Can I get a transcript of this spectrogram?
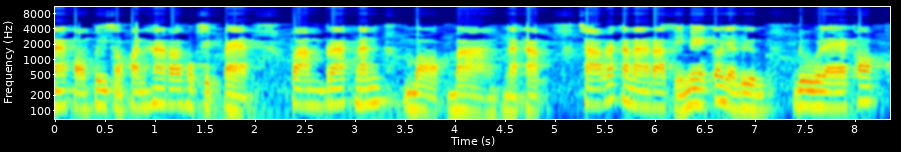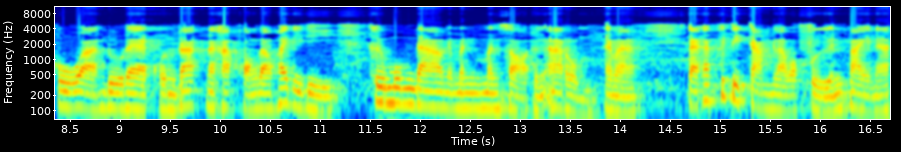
นะของปี 2568 ความรักนั้นบอบบางนะครับ ชาวลัคนาราศีเมษก็อย่าลืมดูแลครอบครัว ดูแลคนรักนะครับของเราให้ดีๆ คือมุมดาวเนี่ยมันมันสอถึงอารมณ์ใช่ไหม แต่ถ้าพฤติกรรมเราฝืนไปนะ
